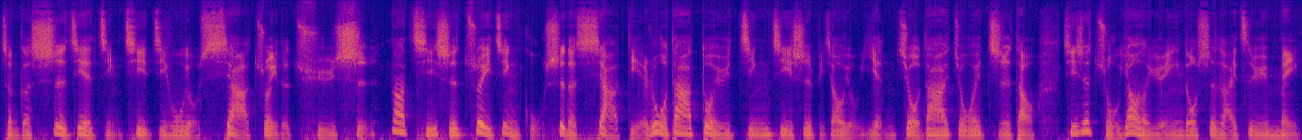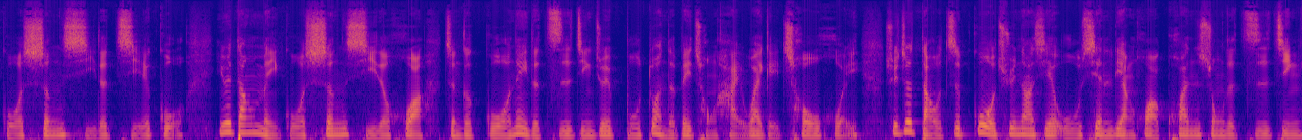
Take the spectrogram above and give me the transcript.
整个世界景气几乎有下坠的趋势。那其实最近股市的下跌，如果大家对于经济是比较有研究，大家就会知道，其实主要的原因都是来自于美国升息的结果。因为当美国升息的话，整个国内的资金就会不断的被从海外给抽回，所以这导致过去那些无限量化宽。宽松的资金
